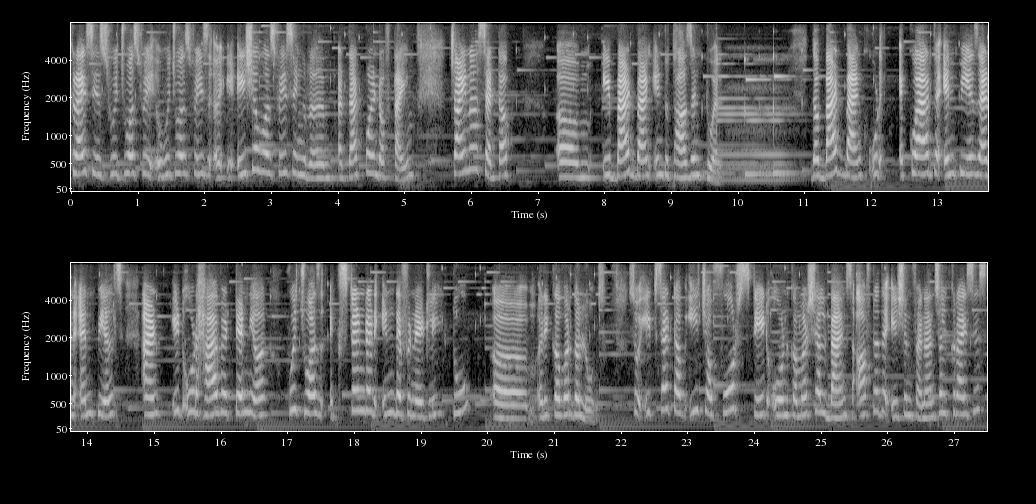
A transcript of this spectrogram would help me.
crisis which was which was face, uh, Asia was facing uh, at that point of time, China set up um, a bad bank in 2012 the bad bank would acquire the NPAs and NPLs and it would have a tenure which was extended indefinitely to uh, recover the loans. So it set up each of four state owned commercial banks after the Asian financial crisis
